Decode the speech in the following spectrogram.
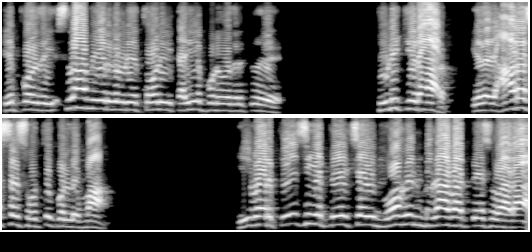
இப்பொழுது இஸ்லாமியர்களுடைய தோளில் கையப்படுவதற்கு துடிக்கிறார். இதை ஆர் எஸ் எஸ் ஒத்துக்கொள்ளுமா? இவர் பேசிய பேச்சை மோகன் பகாவத் பேசுவாரா?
